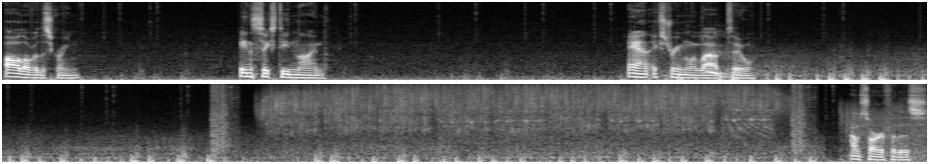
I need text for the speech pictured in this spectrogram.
all over the screen. In 16.9. And extremely loud too. I'm sorry for this.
